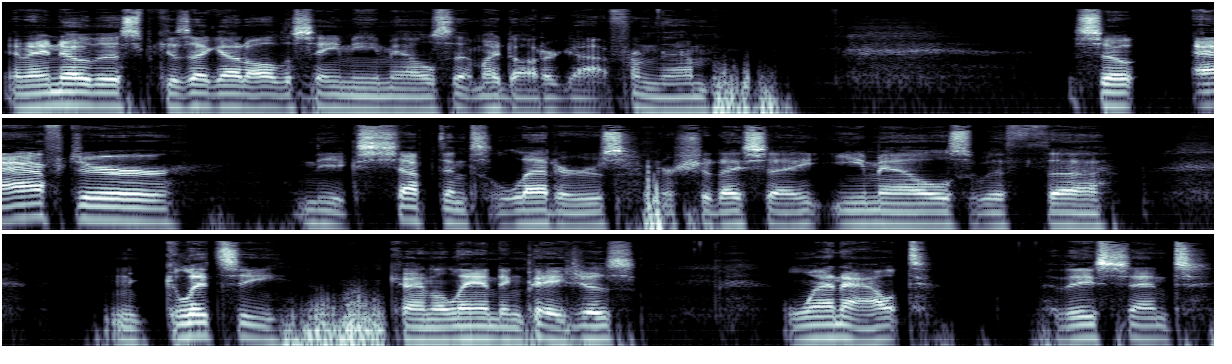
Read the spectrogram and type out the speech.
And I know this because I got all the same emails that my daughter got from them. So after the acceptance letters, or should I say emails with uh, glitzy kind of landing pages, went out, they sent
